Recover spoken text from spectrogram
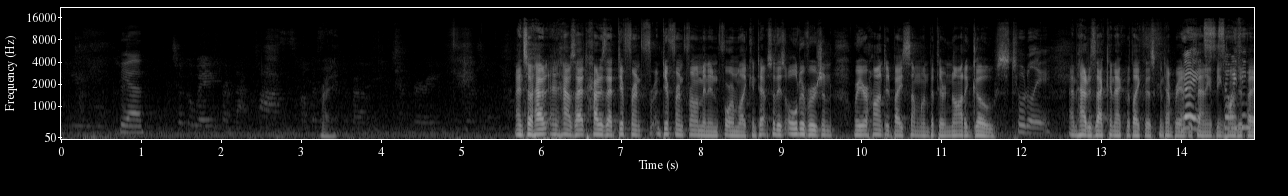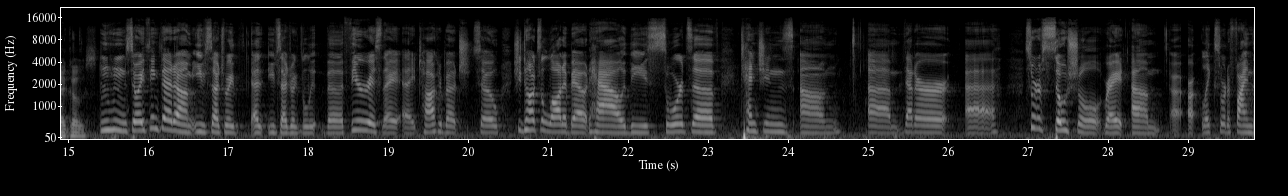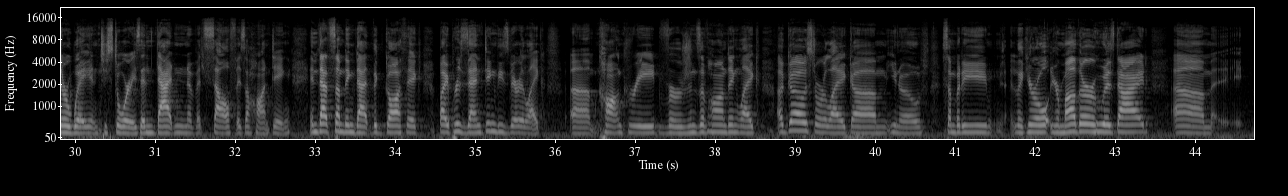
you yeah. took away from that class help us Right. think about contemporary versions? And so how and how's that? How does that different fr- different from and inform like contempt? So there's older version where you're haunted by someone, but they're not a ghost. Totally. And how does that connect with like this contemporary Right, understanding of being so haunted by a ghost? hmm So I think that um, Eve Sedgwick, uh, Eve Sedgwick, the, the theorist that I, I talked about, sh- so she talks a lot about how these sorts of tensions um, um, that are uh, sort of social, right, um, are, are, like sort of find their way into stories, and that in of itself is a haunting, and that's something that the Gothic, by presenting these very like um, concrete versions of haunting, like a ghost or like um, you know somebody like your ol- your mother who has died. Um,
